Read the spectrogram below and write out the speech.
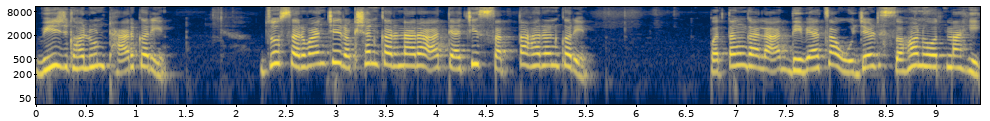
विष घालून ठार करीन जो सर्वांचे रक्षण करणारा त्याची सत्ता हरण करीन. पतंगाला दिव्याचा उजेड सहन होत नाही.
